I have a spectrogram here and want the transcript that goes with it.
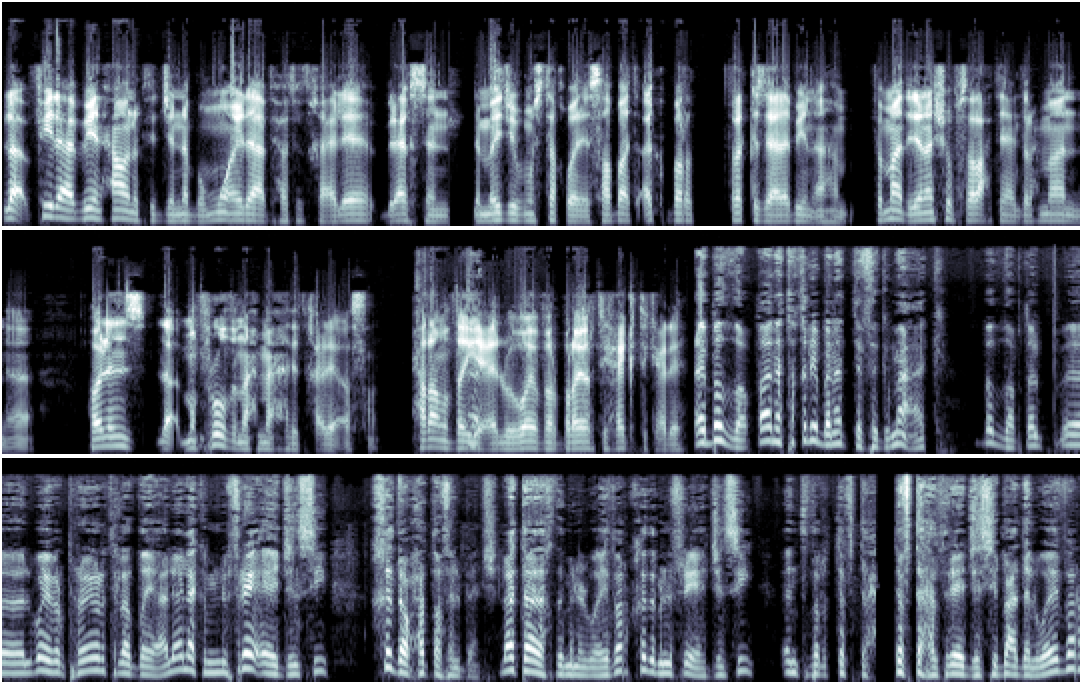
لا في لاعبين حاول إنك تتجنبهم مو أي لاعب تحاول تدخل عليه. بالعكس لما يجي بالمستقبل إصابات أكبر تركز على لاعبين أهم. فما أدري أنا أشوف صراحة يا عبد الرحمن آه، هولينز لا مفروض إنه ما حد يدخل عليه أصلا. حرام تضيع ال waiver priority حقتك عليه. أي بالضبط. أنا تقريبا أتفق معك. بالضبط. ال- ال waiver priority لا تضيع عليه لكن من free agency خذه وحطه في ال bench. لا تاخذه من ال waiver خذه من ال free agency انتظر تفتح تفتح ال free agency بعد ال waiver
